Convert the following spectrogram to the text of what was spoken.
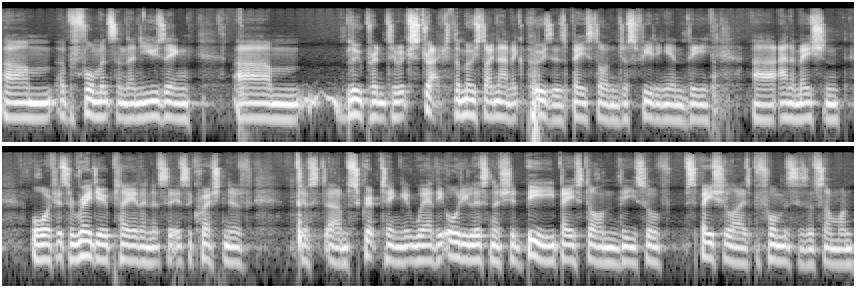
um, a performance and then using um, Blueprint to extract the most dynamic poses based on just feeding in the uh, animation. Or if it's a radio play, then it's, it's a question of just um, scripting where the audio listener should be based on the sort of spatialized performances of someone,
